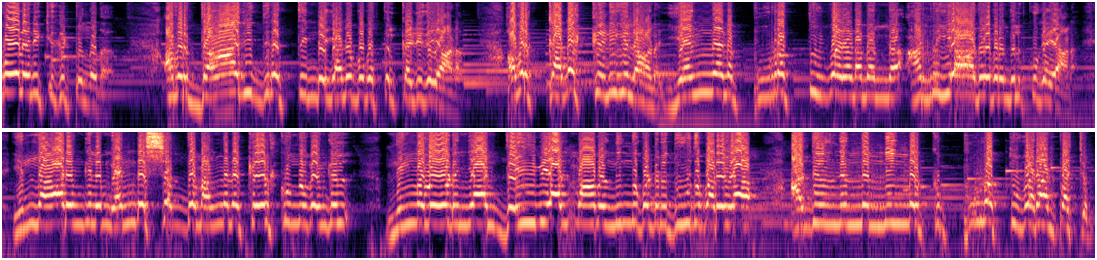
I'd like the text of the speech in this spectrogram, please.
കോൾ എനിക്ക് കിട്ടുന്നത്. അവർ ദാരിദ്ര്യത്തിന്റെ അനുഭവത്തിൽ കഴിയുകയാണ്. അവർ കടക്കെണിയിലാണ്. എങ്ങനെ പുറത്തു വരണമെന്ന് അറിയാതെ അവർ നിൽക്കുകയാണ്. ഇന്നാരെങ്കിലും എന്റെ ശബ്ദം അങ്ങനെ കേൾക്കുന്നുവെങ്കിൽ നിങ്ങളോട് ഞാൻ ദൈവ്യാത്മാവിൽ നിന്നുകൊണ്ടൊരു ദൂത് പറയാം അതിൽ നിന്ന് നിങ്ങൾക്ക് പുറത്തു വരാൻ പറ്റും.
